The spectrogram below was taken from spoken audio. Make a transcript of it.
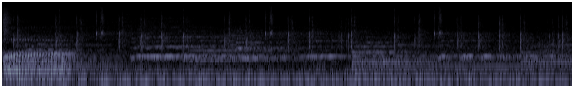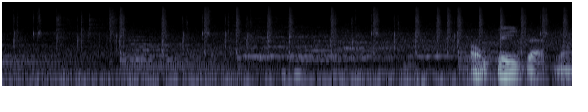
Yeah. Uh, it back now.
